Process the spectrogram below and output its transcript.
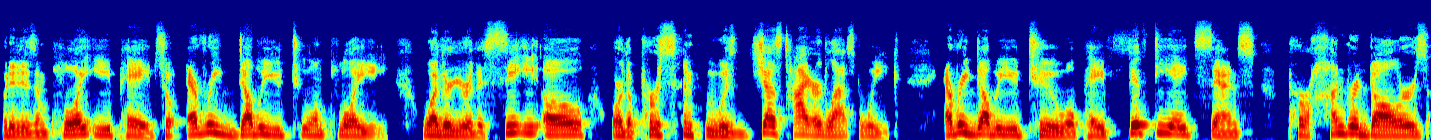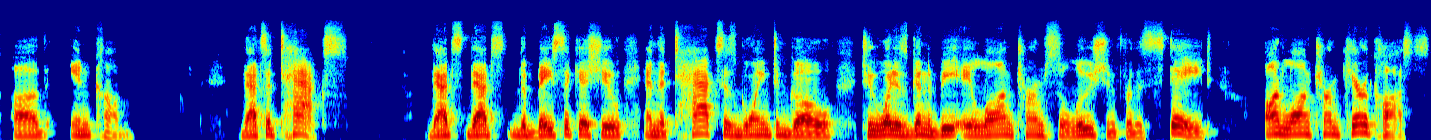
but it is employee paid. So every W 2 employee, whether you're the CEO or the person who was just hired last week, every W 2 will pay 58 cents per $100 of income. That's a tax. That's that's the basic issue, and the tax is going to go to what is going to be a long-term solution for the state on long-term care costs.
